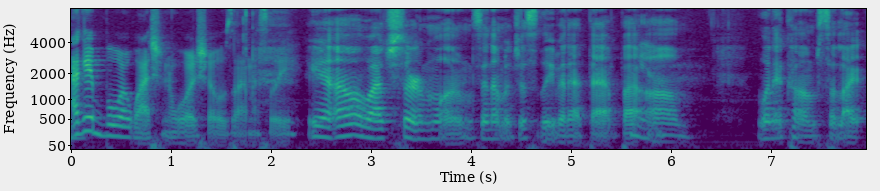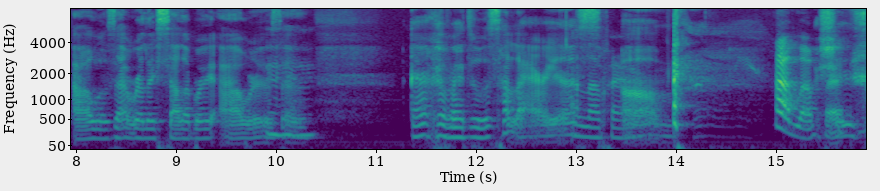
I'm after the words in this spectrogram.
I get bored watching award shows, honestly. Yeah, I don't watch certain ones, and I'm gonna just leave it at that. But Yeah. um, when it comes to like hours, I really celebrate hours, and Erykah Badu is hilarious. Mm-hmm. I love her. Um, I love her. she's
